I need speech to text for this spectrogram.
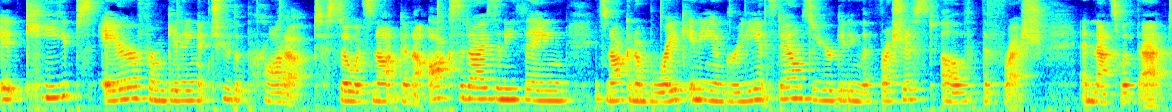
it keeps air from getting to the product. So it's not gonna oxidize anything, it's not gonna break any ingredients down, so you're getting the freshest of the fresh. And that's what that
